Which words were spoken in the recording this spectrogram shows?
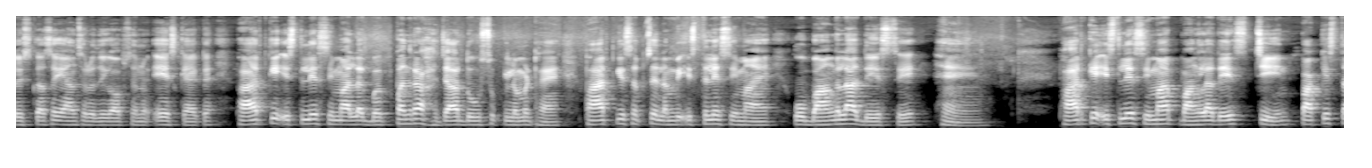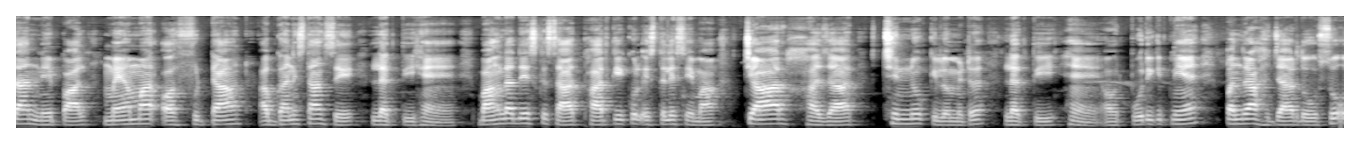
तो इसका सही आंसर हो जाएगा ऑप्शन ए करेक्ट है। भारत की स्थलीय सीमा लगभग पंद्रह हज़ार दो सौ किलोमीटर है। भारत की सबसे लंबी स्थलीय सीमाएँ वो बांग्लादेश से हैं। भारत के स्थलीय सीमा बांग्लादेश, चीन, पाकिस्तान, नेपाल, म्यांमार और भूटान, अफ़गानिस्तान से लगती हैं। बांग्लादेश के साथ भारत की कुल स्थलीय सीमा चार हज़ार छिन्नू किलोमीटर लगती हैं और पूरी कितनी है? पंद्रह हज़ार दो सौ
